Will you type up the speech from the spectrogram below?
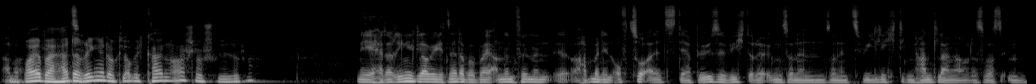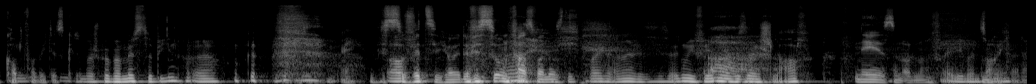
Aber Wobei bei Herr der Ringe doch, glaube ich, keinen Arschloch spielt, oder? Nee, Herr der Ringe glaube ich jetzt nicht, aber bei anderen Filmen äh, hat man den oft so als der Bösewicht oder irgendeinen so, so einen zwielichtigen Handlanger oder sowas im Kopf, habe ich das. Zum Beispiel bei Mr. Bean. Äh. Ey, du bist so witzig heute, du bist so unfassbar lustig. Ich weiß auch nicht, das ist irgendwie fehlt ah. mir ein bisschen der Schlaf. Nee, ist in Ordnung. Mach ich weiter.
